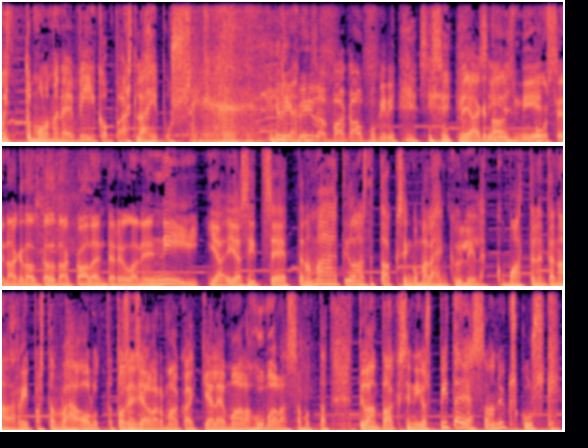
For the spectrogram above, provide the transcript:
Vittu, mulla menee viikon päästä lähibussiin. niin kuin isompaa kaupunki. Niin, siis, Niin, aikataul- siis- niin, bussien aikataulut katsotaan kalenterilla, niin, niin, ja, ja sitten se, että no mä tilaan sitten taksin, kun mä lähden kylille, kun mä ajattelin tänään riipasta vähän olutta. Tosin siellä varmaan kaikki jälleen maalla humalassa, mutta tilaan taksin, niin jos pitäjässä on yksi kuski,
